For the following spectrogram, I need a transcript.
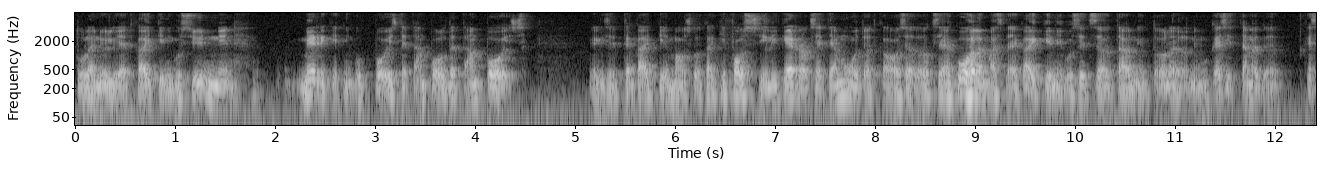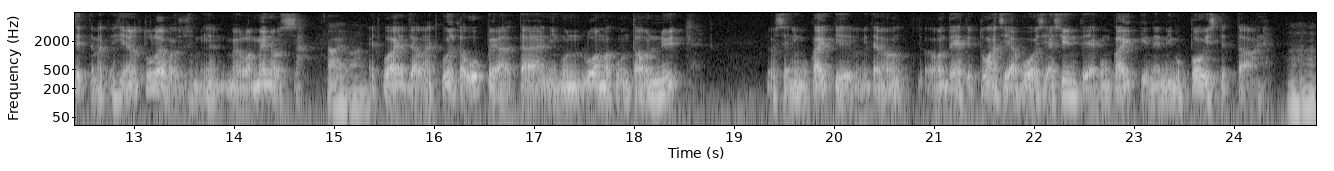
tulen yli, että kaikki niin kuin synnin merkit niin kuin poistetaan, poltetaan pois. Eli sitten kaikki, mä uskon, kaikki fossiilikerrokset ja muut, jotka osoittavat kuolemasta ja kaikki, niin kuin sit se on, tämä on niin todella niin kuin käsittämätön, käsittämätön hieno tulevaisuus, mihin me ollaan menossa. Aivan. Et kun ajatellaan, että kuinka upea tämä niin kuin luomakunta on nyt, jos se niin kuin kaikki, mitä me on, on tehty tuhansia vuosia syntejä, kun kaikki ne niin kuin poistetaan, mm-hmm.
